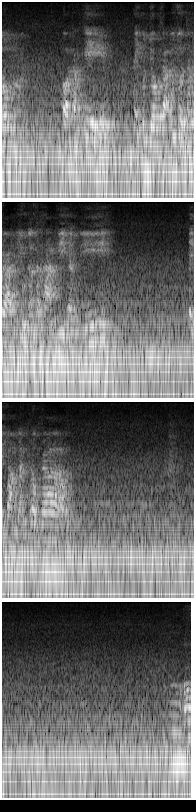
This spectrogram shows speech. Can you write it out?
ดมพ่อสังเกตให้คุณโยมสาธุชนทั้งหลายที่อยู่ณสถานที่แห่งนี้ ให้ฟังกันคร่าวๆอ๋อ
